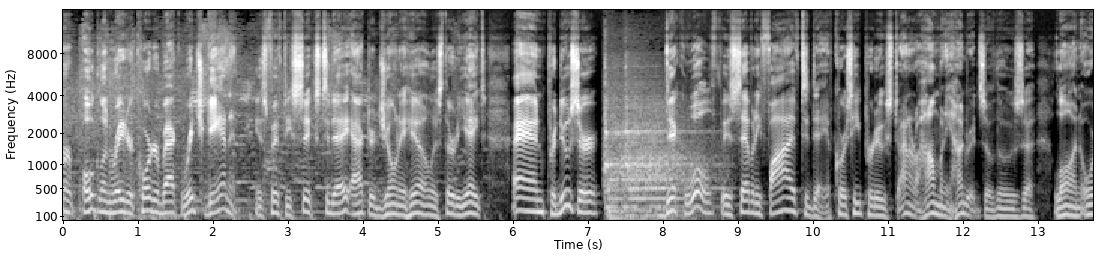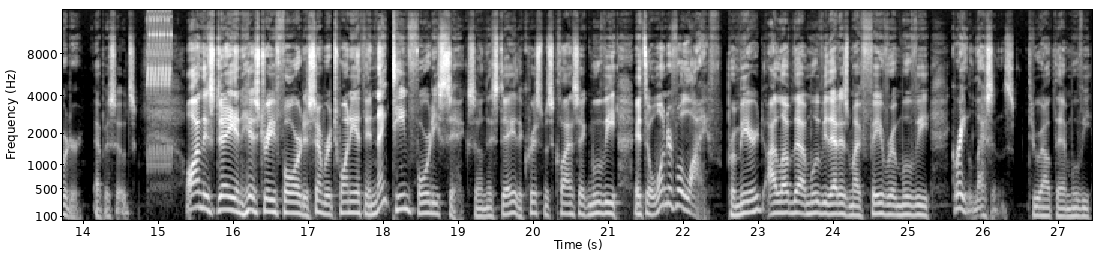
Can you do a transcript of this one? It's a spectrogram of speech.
Former Oakland Raider quarterback Rich Gannon is 56 today. Actor Jonah Hill is 38. And producer Dick Wolf is 75 today. Of course, he produced, I don't know how many hundreds of those uh, Law and Order episodes. On this day in history for December 20th, in 1946, on this day, the Christmas classic movie It's a Wonderful Life premiered. I love that movie. That is my favorite movie. Great lessons throughout that movie.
